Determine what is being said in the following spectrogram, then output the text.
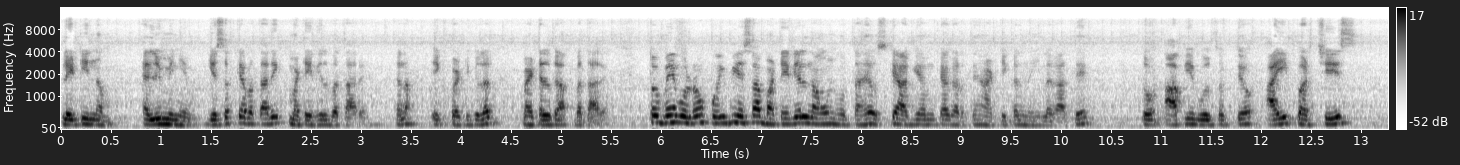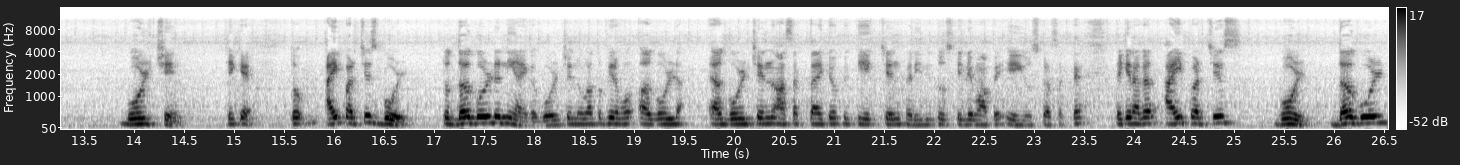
प्लेटिनम एल्यूमिनियम ये सब क्या बता रहे हैं? एक मटेरियल बता रहे हैं, है ना? एक पर्टिकुलर मेटल का बता रहे हैं। तो मैं बोल रहा हूँ, कोई भी ऐसा मटेरियल नाउन होता है, उसके आगे हम क्या करते हैं? आर्टिकल नहीं लगाते। तो आप ये बोल सकते हो आई परचेज गोल्ड चेन ठीक है? तो आई परचेज गोल्ड तो द गोल्ड नहीं आएगा। गोल्ड चेन होगा तो फिर वो a gold a gold chain आ सकता है क्यों? क्योंकि एक चेन खरीदी तो उसके लिए वहाँ पे ए यूज़ कर सकते हैं। लेकिन अगर I purchase gold the gold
